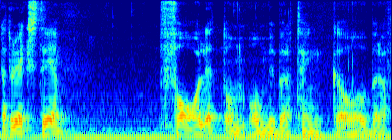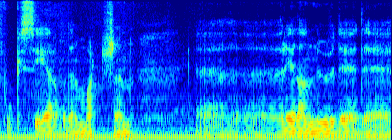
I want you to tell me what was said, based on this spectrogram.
jag tror det är extremt farligt om, om vi börjar tänka och börjar fokusera på den matchen eh, redan nu. Det, det,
